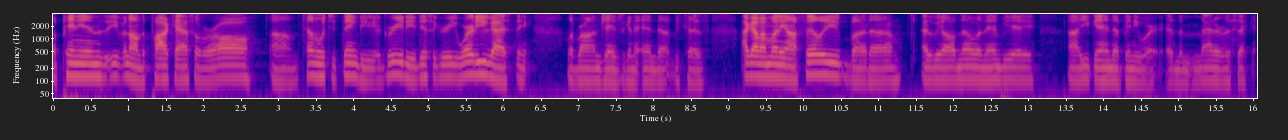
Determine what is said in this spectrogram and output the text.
opinions, even on the podcast overall. Um, tell me what you think. Do you agree? Do you disagree? Where do you guys think LeBron James is going to end up? Because I got my money on Philly, but uh, as we all know in the NBA, uh, you can end up anywhere in the matter of a second.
